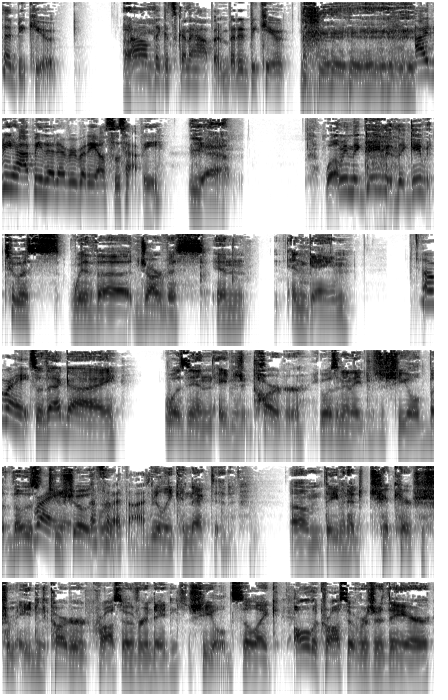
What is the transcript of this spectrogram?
That'd be cute. I, I don't think it's going to happen, but it'd be cute. I'd be happy that everybody else is happy. Yeah. Well, I mean, they gave it. They gave it to us with uh, Jarvis in Endgame. Oh right. So that guy was in Agent Carter. He wasn't in Agents of Shield, but those right, two shows were really connected. Um, they even had characters from Agent Carter cross over into Agents of Shield. So like all the crossovers are there.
